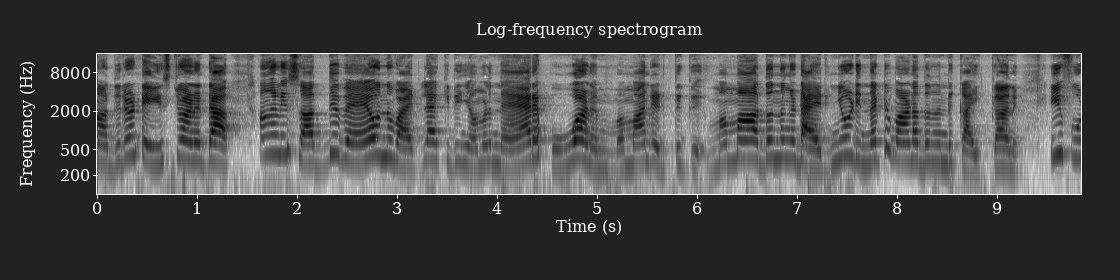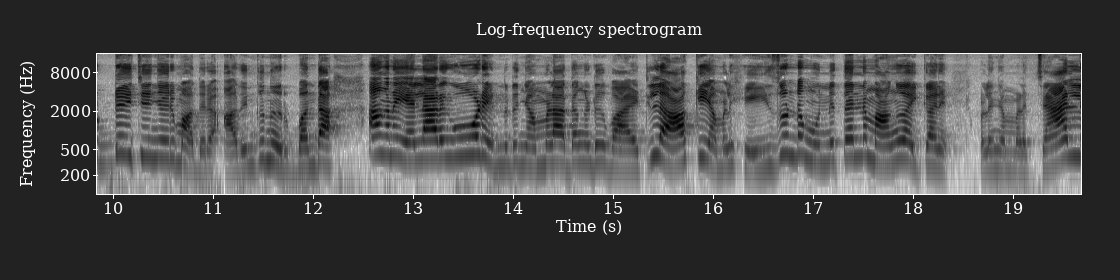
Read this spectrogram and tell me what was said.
മധുരം ടേസ്റ്റും ആണ് കേട്ടാ അങ്ങനെ സദ്യ ഒന്ന് വയറ്റിലാക്കിയിട്ട് നമ്മൾ നേരെ പോവാണ് ഉമ്മമാന്റെ അടുത്തേക്ക്. ഉമ്മമ്മ അതൊന്നും ഇങ്ങോട്ട് അരിഞ്ഞോടി എന്നിട്ട് വേണം അതൊന്നും കഴിക്കാൻ ഈ ഫുഡ് കഴിച്ച് കഴിഞ്ഞാൽ ഒരു മധുരം. അതെനിക്ക് നിർബന്ധ. അങ്ങനെ എല്ലാവരും കൂടെ ഇരുന്നിട്ട് നമ്മൾ അതങ്ങോട്ട് വയറ്റിലാക്കി. നമ്മൾ ഹെയ്സുണ്ട് മുന്നിൽ തന്നെ മാങ്ങ കഴിക്കാൻ അപ്പോൾ നമ്മളെ ചാനൽ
